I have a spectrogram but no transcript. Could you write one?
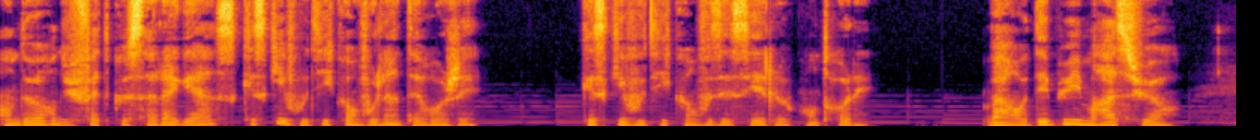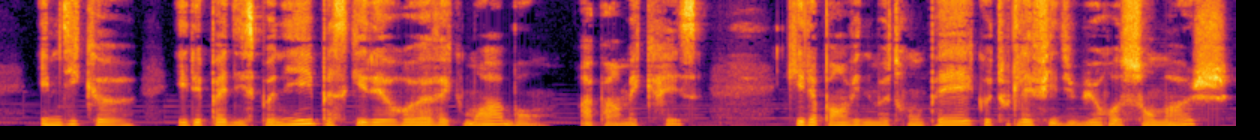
En dehors du fait que ça l'agace, qu'est-ce qui vous dit quand vous l'interrogez? Qu'est-ce qui vous dit quand vous essayez de le contrôler? Bah au début il me rassure. Il me dit que il n'est pas disponible parce qu'il est heureux avec moi, bon, à part mes crises, qu'il n'a pas envie de me tromper, que toutes les filles du bureau sont moches,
